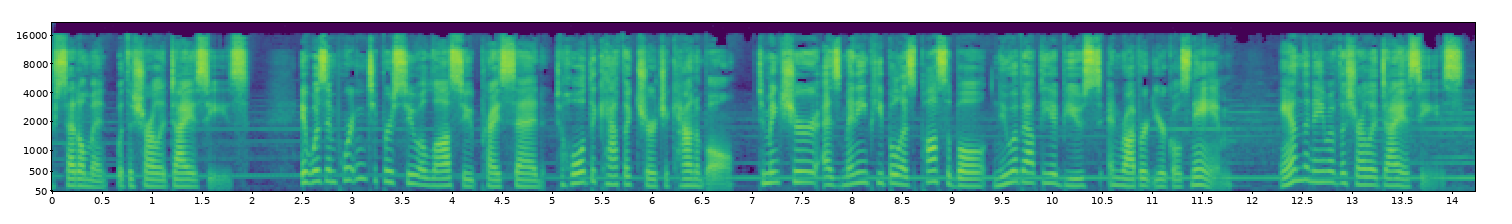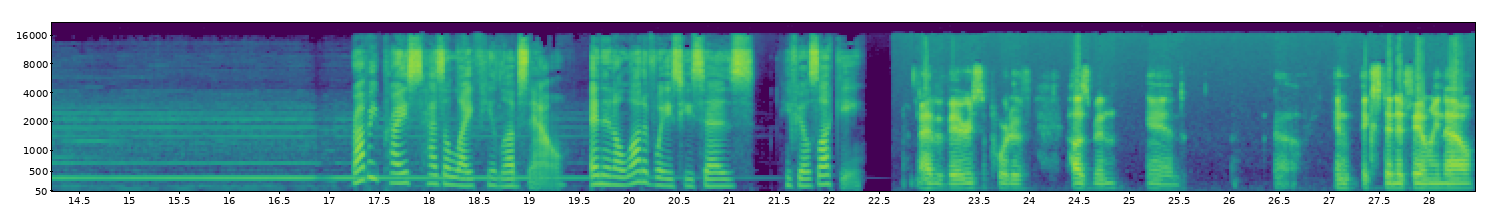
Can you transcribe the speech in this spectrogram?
settlement with the Charlotte Diocese. It was important to pursue a lawsuit, Price said, to hold the Catholic Church accountable, to make sure as many people as possible knew about the abuse and Robert Yurgel's name, and the name of the Charlotte Diocese. Robbie Price has a life he loves now, and in a lot of ways, he says, he feels lucky. I have a very supportive husband and uh, an extended family now,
